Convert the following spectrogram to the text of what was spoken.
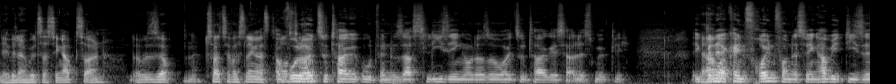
Ja, wie lange willst du das Ding abzahlen? Da ist ja, Ne. zahlst ja fast länger als Obwohl heutzutage gut, wenn du sagst Leasing oder so, heutzutage ist ja alles möglich. Ich Ja, bin ja kein Freund von, deswegen habe ich diese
